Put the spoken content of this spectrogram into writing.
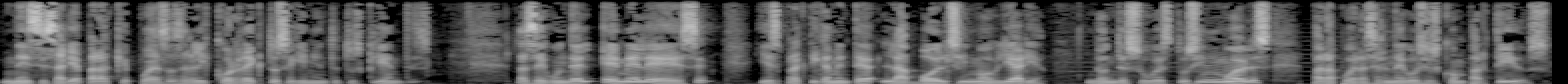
necesaria para que puedas hacer el correcto seguimiento de tus clientes. La segunda, el MLS, y es prácticamente la bolsa inmobiliaria, donde subes tus inmuebles para poder hacer negocios compartidos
